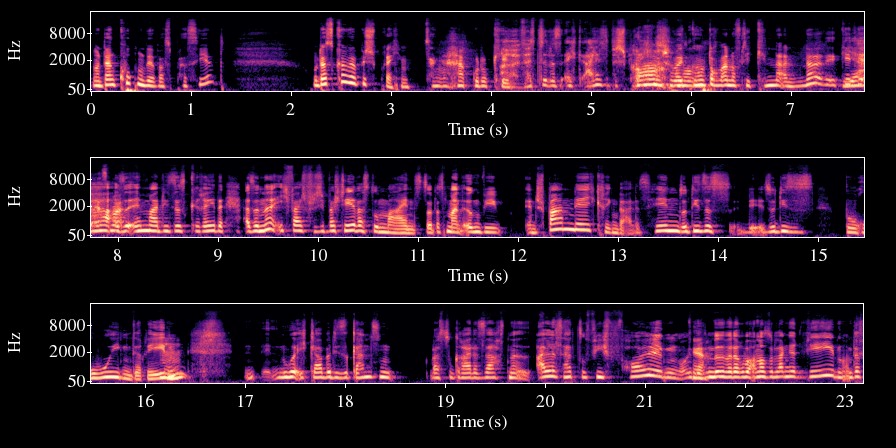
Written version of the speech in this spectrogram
Und dann gucken wir, was passiert. Und das können wir besprechen. Sagen, aha, gut, okay. Oh, willst du das echt alles besprechen? Ach, schon kommt doch mal auf die Kinder an. Ne? Geht ja, also immer dieses Gerede. Also ne, ich, weiß, ich verstehe, was du meinst. So, dass man irgendwie entspann dich, kriegen wir alles hin. So dieses, so dieses beruhigende Reden. Mhm. Nur ich glaube, diese ganzen was du gerade sagst, ne, alles hat so viel Folgen und ja. jetzt müssen wir darüber auch noch so lange reden. Und das,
